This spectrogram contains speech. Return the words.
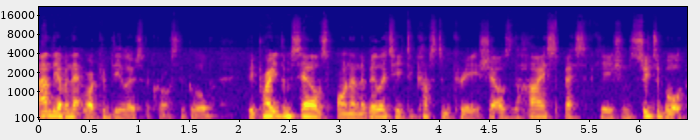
and they have a network of dealers across the globe. They pride themselves on an ability to custom create shells of the highest specifications suitable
